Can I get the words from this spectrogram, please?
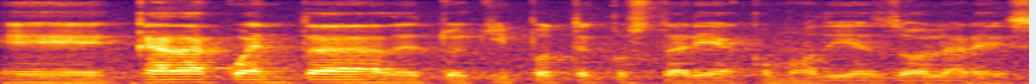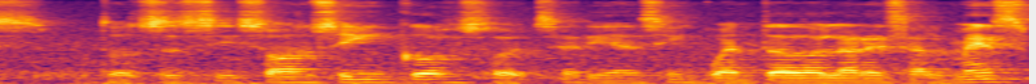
eh, cada cuenta de tu equipo te costaría como 10 dólares. Entonces, si son 5, serían 50 dólares al mes,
